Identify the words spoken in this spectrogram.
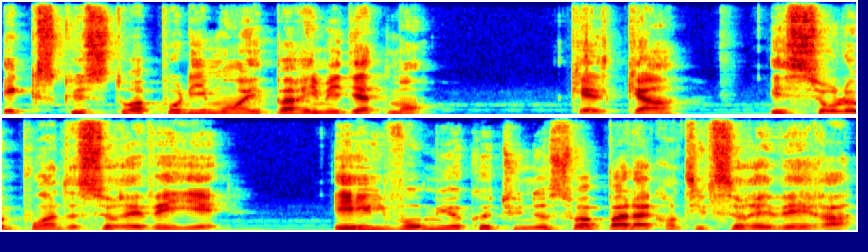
excuse-toi poliment et pars immédiatement. Quelqu'un est sur le point de se réveiller, et il vaut mieux que tu ne sois pas là quand il se réveillera.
